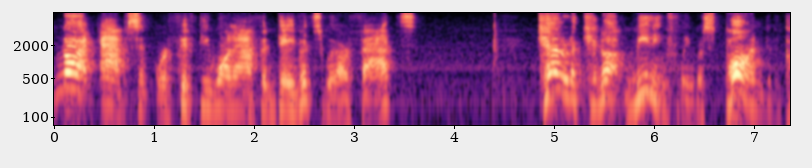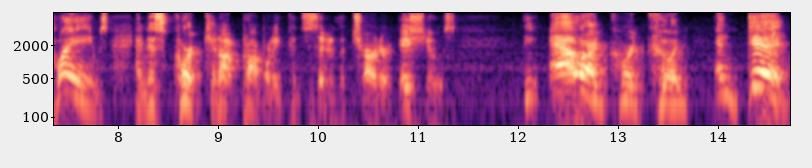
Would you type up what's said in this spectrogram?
not absent were 51 affidavits with our facts. Canada cannot meaningfully respond to the claims, and this court cannot properly consider the charter issues. The Allard court could and did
